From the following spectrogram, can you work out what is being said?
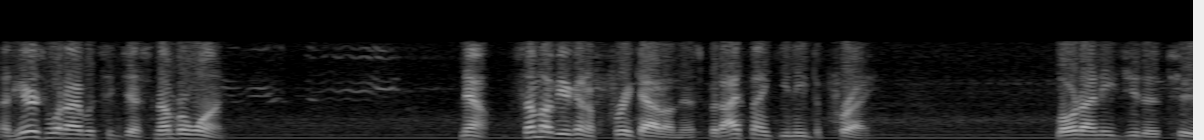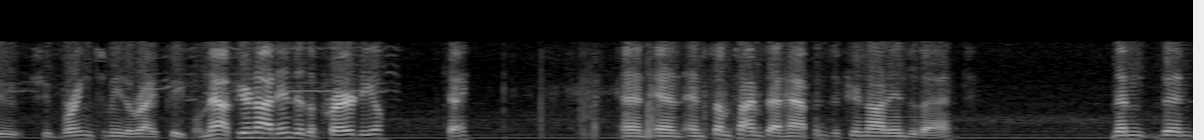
And here's what I would suggest. Number 1. Now, some of you are going to freak out on this, but I think you need to pray. Lord, I need you to, to, to bring to me the right people. Now, if you're not into the prayer deal, okay, and, and, and sometimes that happens, if you're not into that, then then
